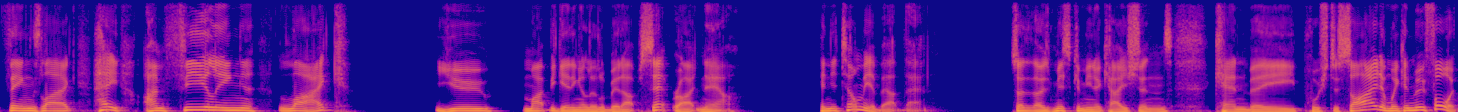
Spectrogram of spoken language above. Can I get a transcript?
things like, hey, I'm feeling like you might be getting a little bit upset right now. Can you tell me about that? So that those miscommunications can be pushed aside and we can move forward.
